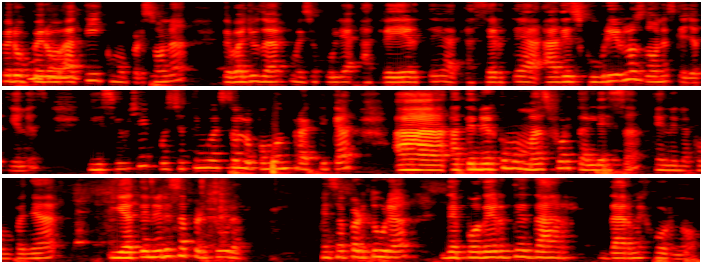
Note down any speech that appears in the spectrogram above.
pero, pero a ti como persona te va a ayudar, como dice Julia, a creerte, a hacerte, a, descubrir los dones que ya tienes y decir, oye, pues ya tengo esto, lo pongo en práctica, a, a tener como más fortaleza en el acompañar y a tener esa apertura esa apertura de poderte dar, dar mejor, ¿no?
